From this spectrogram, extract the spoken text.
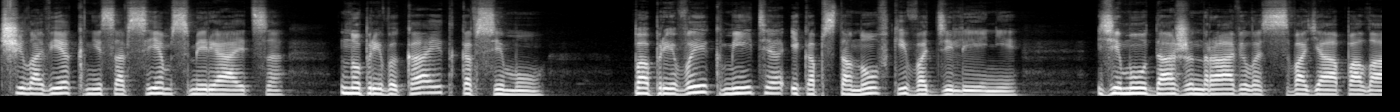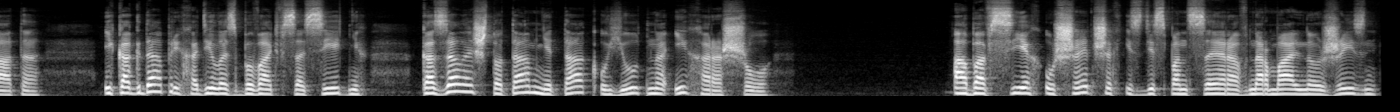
Человек не совсем смиряется, но привыкает ко всему. Попривык Митя и к обстановке в отделении. Ему даже нравилась своя палата, и когда приходилось бывать в соседних, казалось, что там не так уютно и хорошо. Обо всех ушедших из диспансера в нормальную жизнь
